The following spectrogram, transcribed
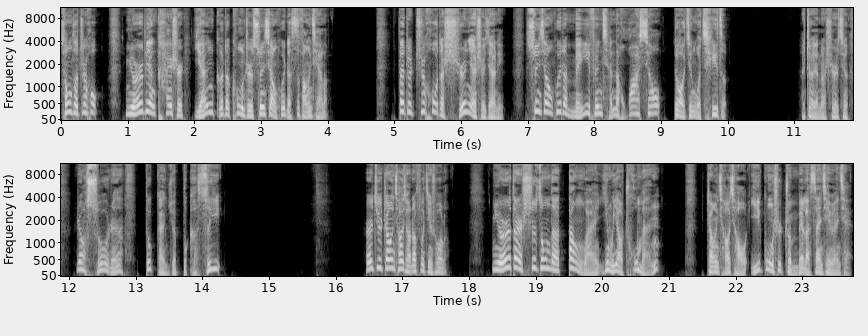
从此之后，女儿便开始严格的控制孙向辉的私房钱了。在这之后的十年时间里，孙向辉的每一分钱的花销都要经过妻子。这样的事情让所有人都感觉不可思议。而据张巧巧的父亲说了，女儿在失踪的当晚，因为要出门，张巧巧一共是准备了三千元钱。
